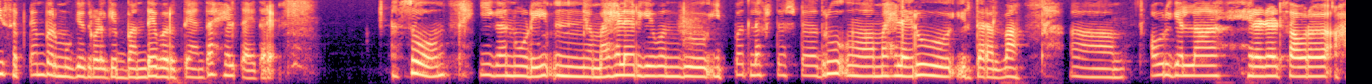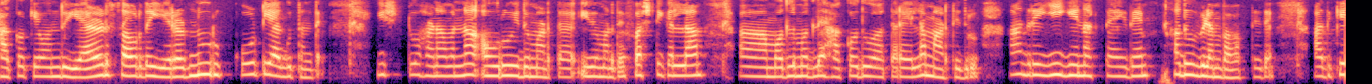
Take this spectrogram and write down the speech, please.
ಈ ಸೆಪ್ಟೆಂಬರ್ ಮುಗಿಯೋದ್ರೊಳಗೆ ಬಂದೇ ಬರುತ್ತೆ ಅಂತ ಹೇಳ್ತಾ ಇದ್ದಾರೆ. ಸೊ ಈಗ ನೋಡಿ ಮಹಿಳೆಯರಿಗೆ ಒಂದು ಇಪ್ಪತ್ತು ಲಕ್ಷದಷ್ಟಾದರೂ ಮಹಿಳೆಯರು ಇರ್ತಾರಲ್ವಾ? ಅವರಿಗೆಲ್ಲ ಎರಡೆರಡು ಸಾವಿರ ಹಾಕೋಕ್ಕೆ ಒಂದು ಎರಡು ಸಾವಿರದ ಎರಡು ನೂರು ಕೋಟಿ ಆಗುತ್ತಂತೆ. ಇಷ್ಟು ಹಣವನ್ನು ಅವರು ಇದು ಮಾಡ್ತಾ ಇದು ಮಾಡ್ತಾರೆ. ಫಸ್ಟಿಗೆಲ್ಲ ಮೊದಲು ಮೊದಲೇ ಹಾಕೋದು ಆ ಥರ ಎಲ್ಲ ಮಾಡ್ತಿದ್ರು. ಆದರೆ ಈಗ ಏನಾಗ್ತಾ ಇದೆ? ಅದು ವಿಳಂಬವಾಗ್ತಿದೆ. ಅದಕ್ಕೆ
